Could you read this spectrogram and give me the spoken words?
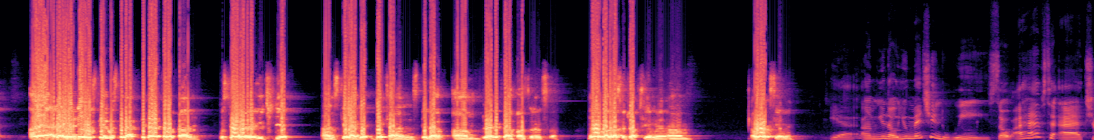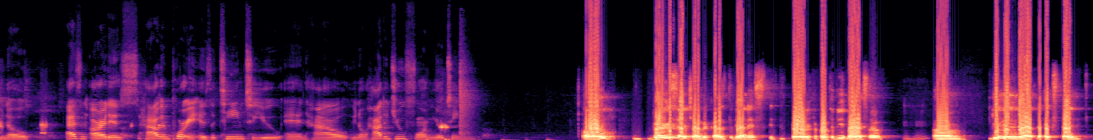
And at the end of the day, we still we still have figure it out and we still learn each day and still I get better and still uh, um learn the craft as well. So more of balance to drop same way, um it works same way. Um, you know, you mentioned we, so I have to ask, you know, as an artist, how important is the team to you, and how, you know, how did you form your team? Um, very essential because to be honest, it's very difficult to do it by yourself. Um, given the, the extent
